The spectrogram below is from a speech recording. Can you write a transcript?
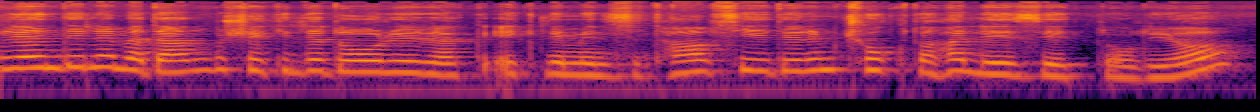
Rendelemeden bu şekilde doğrayarak eklemenizi tavsiye ederim. Çok daha lezzetli oluyor.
